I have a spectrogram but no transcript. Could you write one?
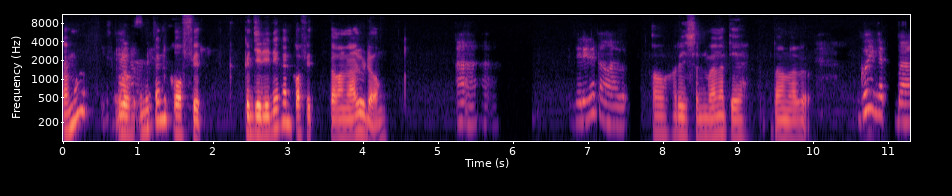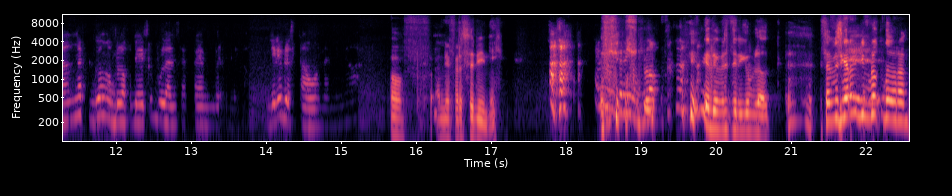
Emang Jadi Loh, ini kan COVID. Kejadiannya kan COVID tahun lalu dong. Ah, ah, ah. Jadi ini tahun lalu. Oh, recent banget ya tahun lalu. Gue inget banget gue ngeblok dia itu bulan September. Jadi udah setahunan. Oh, anniversary nih. Sering ngeblok. anniversary geblok. Sampai sekarang di blok tuh orang.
